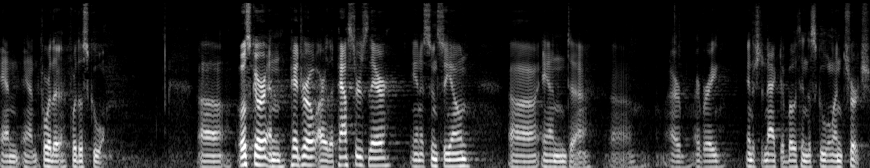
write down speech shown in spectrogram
and, and for, the, for the school. Uh, Oscar and Pedro are the pastors there in Asuncion uh, and uh, uh, are, are very interested and active both in the school and church.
